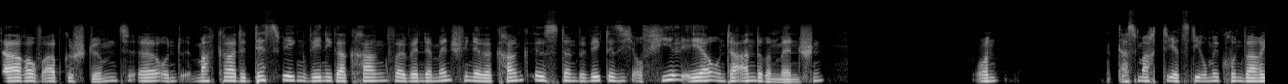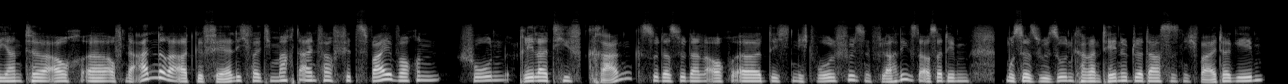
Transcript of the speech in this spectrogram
darauf abgestimmt äh, und macht gerade deswegen weniger krank, weil wenn der Mensch weniger krank ist, dann bewegt er sich auch viel eher unter anderen Menschen. Und das macht jetzt die Omikron-Variante auch äh, auf eine andere Art gefährlich, weil die macht einfach für zwei Wochen schon relativ krank, sodass du dann auch äh, dich nicht wohlfühlst und flach liegst. Außerdem muss er sowieso in Quarantäne, du darfst es nicht weitergeben.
